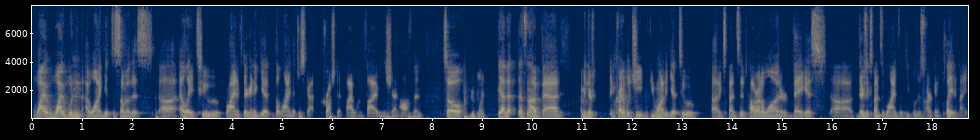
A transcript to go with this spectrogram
why why wouldn't I want to get to some of this uh, LA two line if they're going to get the line that just got crushed at five one five in the Schenn Hoffman? So good point. Yeah, that that's not a bad. I mean, there's incredibly cheap. If you wanted to get to an expensive Colorado one or Vegas, uh, there's expensive lines that people just aren't going to play tonight,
